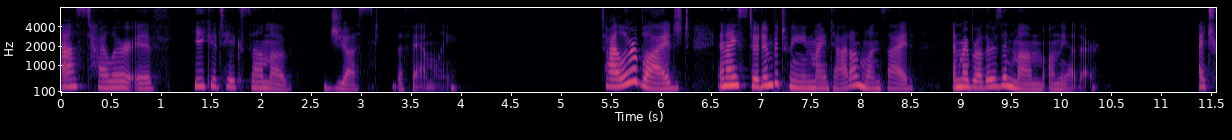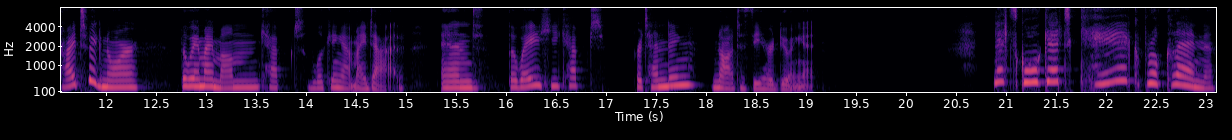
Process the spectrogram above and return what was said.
asked Tyler if he could take some of just the family. Tyler obliged, and I stood in between my dad on one side and my brothers and mum on the other. I tried to ignore the way my mum kept looking at my dad and the way he kept pretending not to see her doing it. Let's go get cake, Brooklyn,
